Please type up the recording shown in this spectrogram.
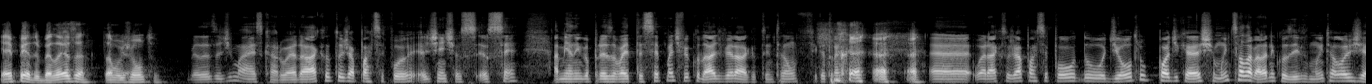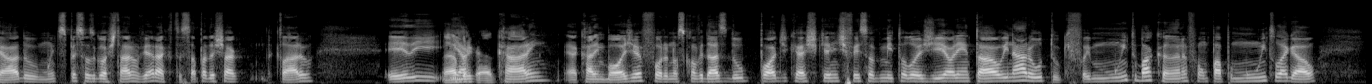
E aí, Pedro, beleza? Tamo é. junto. Beleza demais, cara. O Heráclito já participou. Eu, gente, eu, eu sei. A minha língua presa vai ter sempre uma dificuldade, Heráclito, então fica tranquilo. é, o Heráclito já participou do, de outro podcast, muito celebrado, inclusive, muito elogiado. Muitas pessoas gostaram do Heráclito, só para deixar claro. Ele ah, e obrigado. a Karen, a Karen Borgia, foram nos convidados do podcast que a gente fez sobre mitologia oriental e Naruto, que foi muito bacana, foi um papo muito legal,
